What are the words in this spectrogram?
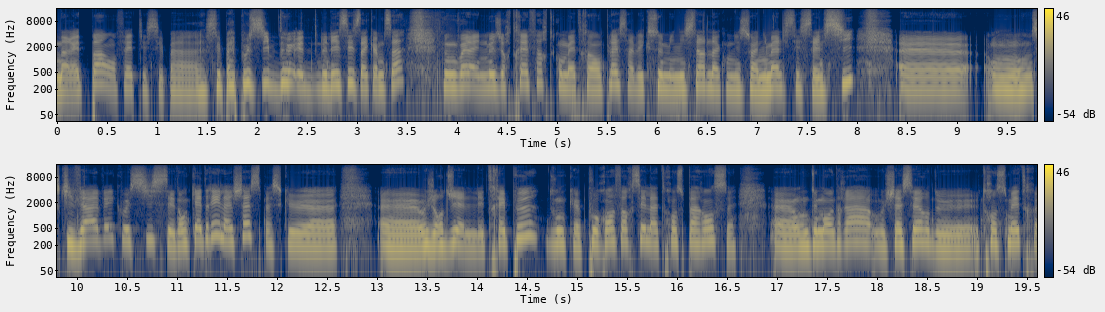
n'arrête pas en fait et c'est pas c'est pas possible de, laisser ça comme ça. Donc voilà, une mesure très forte qu'on mettra en place avec ce ministère de la condition animale, c'est celle-ci. Euh, ce qui vient avec aussi, c'est d'encadrer la chasse parce que euh, aujourd'hui elle l'est très peu. Donc pour renforcer la transparence, on demandera aux chasseurs de transmettre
